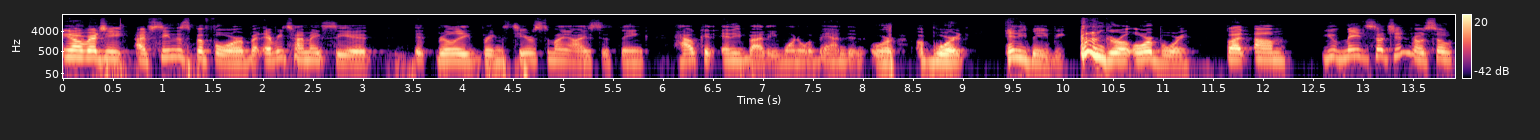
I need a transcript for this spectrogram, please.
You know, Reggie, I've seen this before, but every time I see it, it really brings tears to my eyes to think how could anybody want to abandon or abort any baby, girl or boy? But um, you've made such inroads. So,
